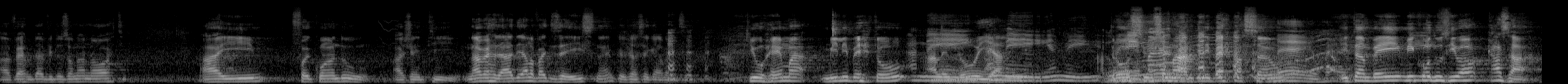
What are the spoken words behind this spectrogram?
a Verbo da Vida Zona Norte, aí foi quando a gente... Na verdade, ela vai dizer isso, né? Porque eu já sei que ela vai dizer. Que o Rema me libertou, Amém. Aleluia. Amém, amém. Trouxe um Rema- cenário de libertação Amém, e também me conduziu a casar.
